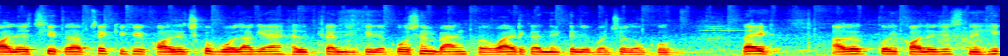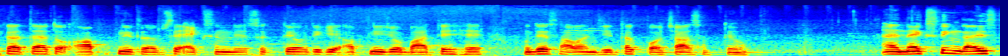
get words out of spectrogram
कॉलेज की तरफ़ से, क्योंकि कॉलेज को बोला गया है हेल्प करने के लिए क्वेश्चन बैंक प्रोवाइड करने के लिए बच्चों लोग को राइट अगर कोई कॉलेजेस नहीं करता है तो आप अपनी तरफ़ से एक्शन ले सकते हो। देखिए, अपनी जो बातें हैं उदय सावंत जी तक पहुँचा सकते हो। एंड नेक्स्ट थिंग गाइस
